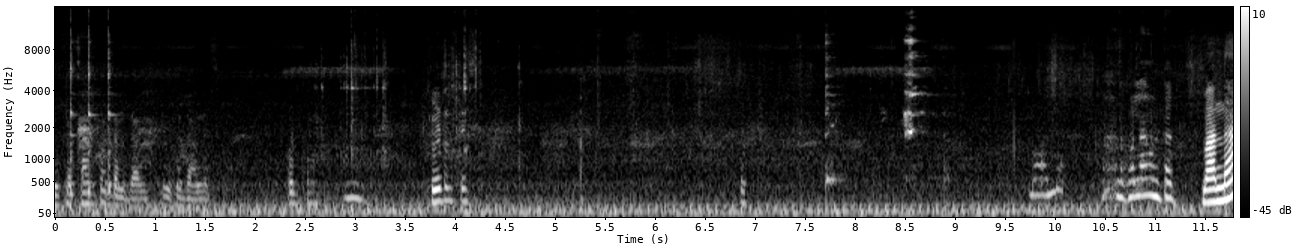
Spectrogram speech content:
ఇంకా సరిపోతుంది దాన్ని ఇంకా దాన్ని చూడరు తీసి అనుకులా ఉంటుంది. బాగుందా?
